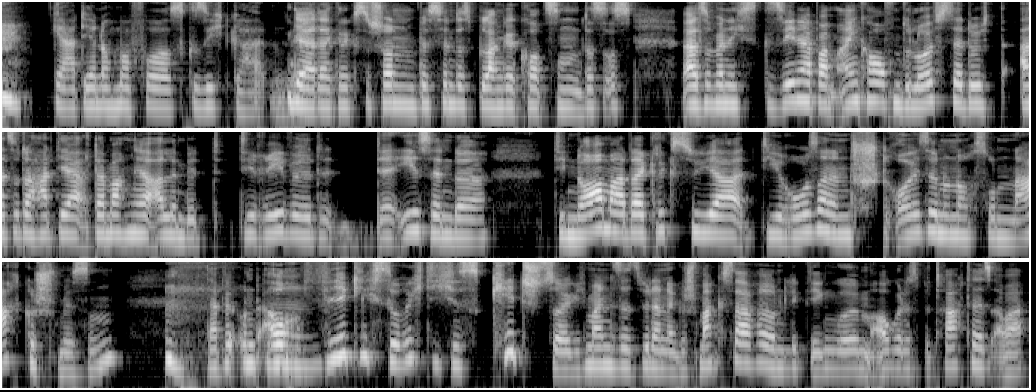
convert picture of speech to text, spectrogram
ja, dir nochmal vor das Gesicht gehalten wird. Ja, da kriegst du schon ein bisschen das blanke Kotzen. Das ist, also wenn ich es gesehen habe beim Einkaufen, du läufst ja durch, also da hat ja, da machen ja alle mit. Die Rewe, der E-Sender, die Norma, da kriegst du ja die rosanen Streusel nur noch so nachgeschmissen. Da, und auch wirklich so richtiges Kitschzeug. Ich meine, das ist jetzt wieder eine Geschmackssache und liegt irgendwo im Auge des Betrachters, aber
